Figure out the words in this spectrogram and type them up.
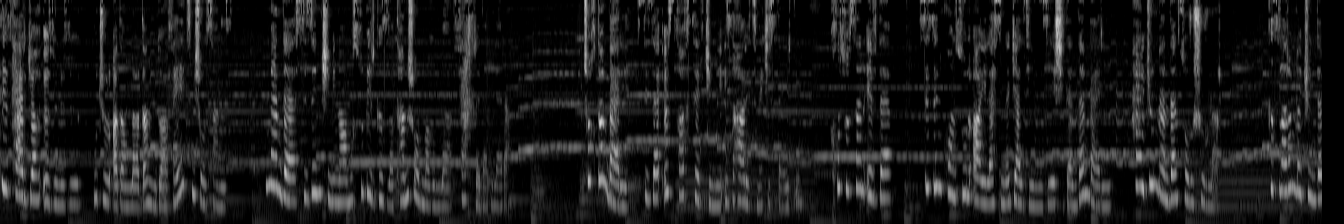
Siz hərgah özünüzü bu cür adamlardan müdafiə etmiş olsanız, mən də sizin kimi namuslu bir qızla tanış olmağımla fəxr edə bilərəm. Çoxdan bəri sizə öz saf sevgimi izhar etmək istəyirdim. Xüsusən evdə sizin konsul ailəsinə gəldiyinizi eşidəndən bəri hər gün məndən soruşurlar. Qızlarımla gündə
